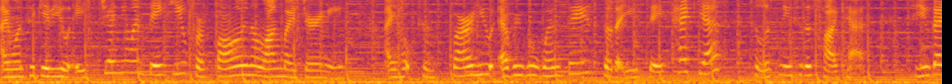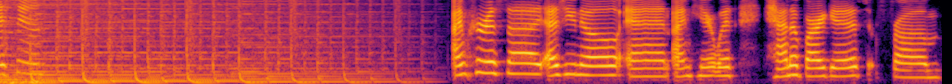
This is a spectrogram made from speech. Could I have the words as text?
I want to give you a genuine thank you for following along my journey. I hope to inspire you every Woo Wednesdays so that you say heck yes to listening to this podcast. See you guys soon. I'm Carissa, as you know, and I'm here with Hannah Vargas from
